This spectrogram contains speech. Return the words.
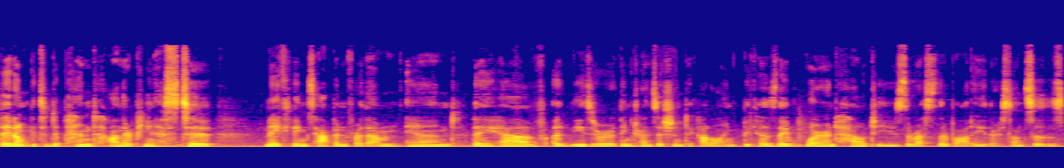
they don't get to depend on their penis to make things happen for them. And they have an easier, I think, transition to cuddling because they've learned how to use the rest of their body, their senses,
